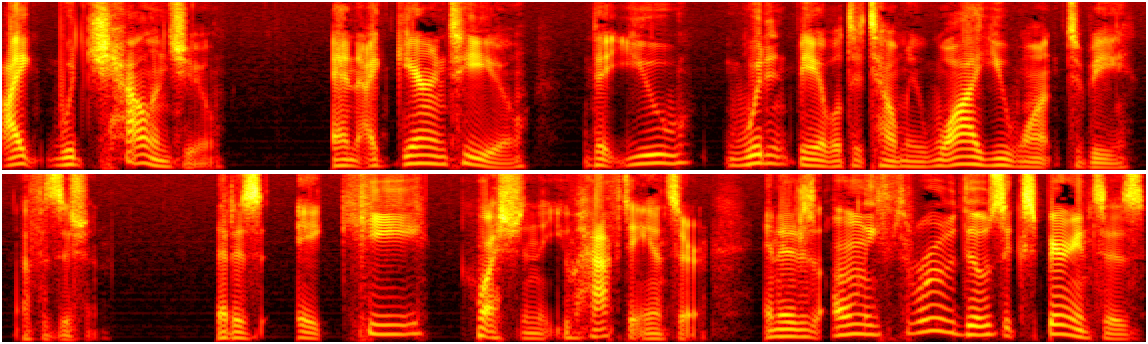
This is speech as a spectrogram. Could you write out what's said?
I would challenge you, and I guarantee you that you wouldn't be able to tell me why you want to be a physician. That is a key question that you have to answer. And it is only through those experiences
